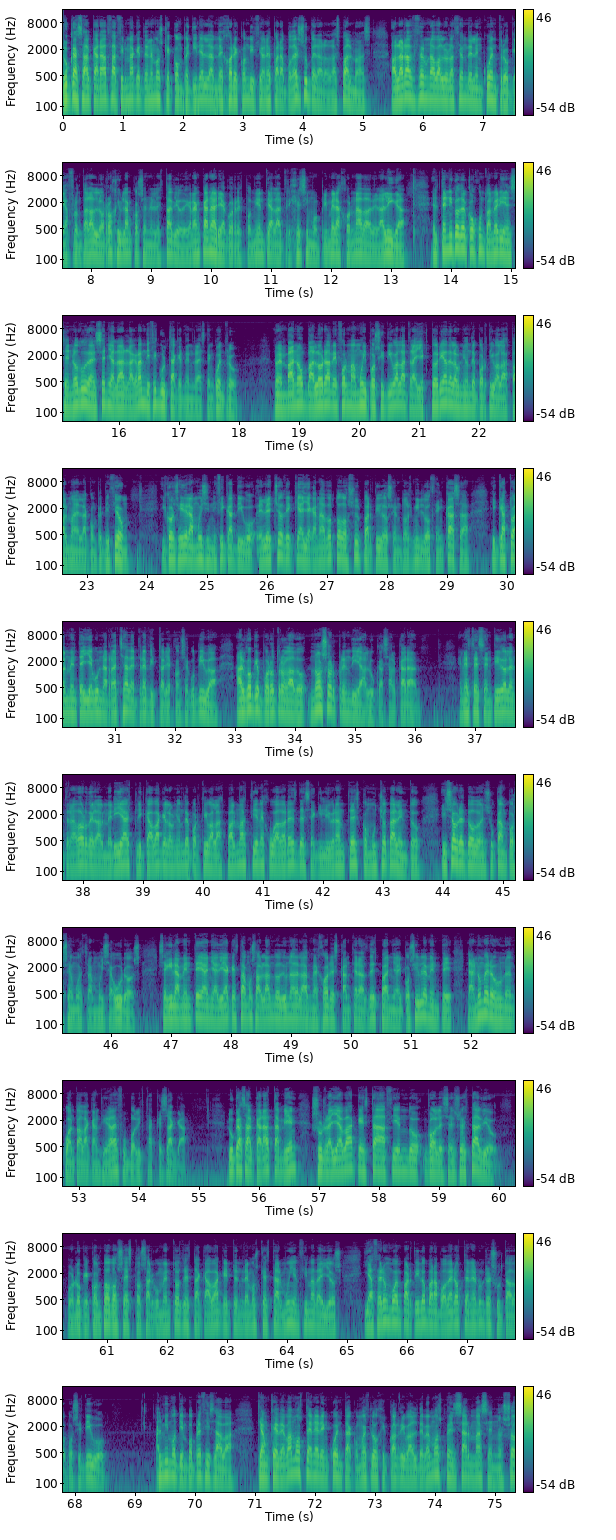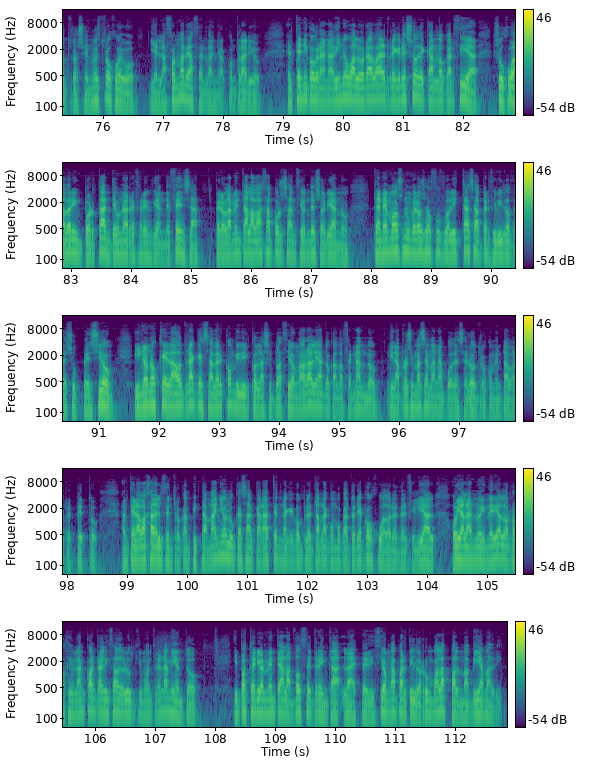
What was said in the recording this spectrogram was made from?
Lucas Alcaraz afirma que tenemos que competir en las mejores condiciones para poder superar a Las Palmas. A la hora de hacer una valoración del encuentro que afrontarán los rojiblancos en el estadio de Gran Canaria correspondiente a la 31 primera jornada de la Liga, el técnico del conjunto almeriense no duda en señalar la gran dificultad que tendrá este encuentro. No en vano valora de forma muy positiva la trayectoria de la Unión Deportiva Las Palmas en la competición y considera muy significativo el hecho de que haya ganado todos sus partidos en 2012 en casa y que actualmente lleva una racha de tres victorias consecutivas, algo que por otro lado no sorprendía a Lucas Alcaraz. En este sentido, el entrenador de la Almería explicaba que la Unión Deportiva Las Palmas tiene jugadores desequilibrantes con mucho talento y sobre todo en su campo se muestran muy seguros. Seguidamente añadía que estamos hablando de una de las mejores canteras de España y posiblemente la número uno en cuanto a la cantidad de futbolistas que saca. Lucas Alcaraz también subrayaba que está haciendo goles en su estadio, por lo que con todos estos argumentos destacaba que tendremos que estar muy encima de ellos y hacer un buen partido para poder obtener un resultado positivo. Al mismo tiempo precisaba que aunque debamos tener en cuenta, como es lógico al rival, debemos pensar más en nosotros, en nuestro juego y en la forma de hacer daño al contrario. El técnico granadino valoraba el regreso de Carlos García, su jugador importante, una referencia en defensa, pero lamenta la baja por sanción de Soriano. Tenemos numerosos futbolistas apercibidos de suspensión y no nos queda otra que saber convivir con la situación. Ahora le ha tocado a Fernando y la próxima semana puede ser otro, comentaba al respecto. Ante la baja del centrocampista Maño, Lucas Alcaraz tendrá que completar la convocatoria con jugadores del filial. Hoy a las nueve y media los rojiblancos han realizado el último entrenamiento y posteriormente a las 12.30 la expedición ha partido rumbo a Las Palmas vía Madrid.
